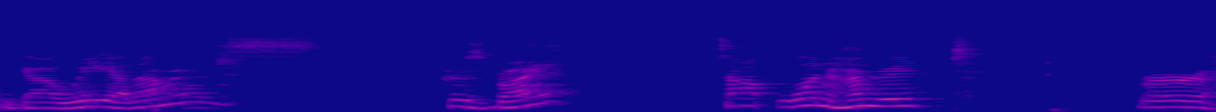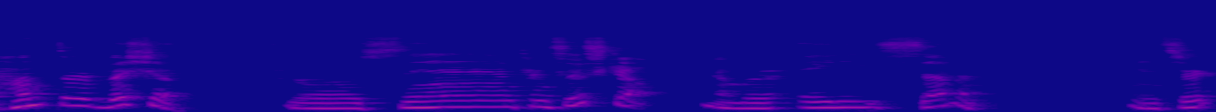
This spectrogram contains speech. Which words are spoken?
We got Willy Adames, Kris Bryant, top 100 for Hunter Bishop for San Francisco, number 87. Insert.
